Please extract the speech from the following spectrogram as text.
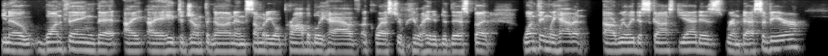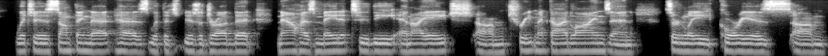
you know one thing that I, I hate to jump the gun and somebody will probably have a question related to this but one thing we haven't uh, really discussed yet is remdesivir which is something that has with the, is a drug that now has made it to the NIH um, treatment guidelines, and certainly Corey is um,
